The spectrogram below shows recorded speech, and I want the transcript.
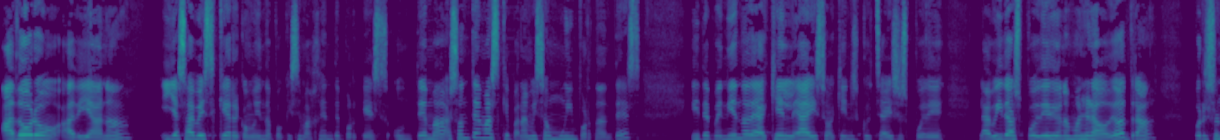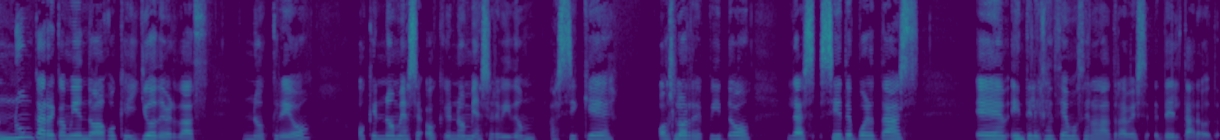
adoro a Diana y ya sabéis que recomiendo a poquísima gente porque es un tema, son temas que para mí son muy importantes y dependiendo de a quién leáis o a quién escucháis, os puede, la vida os puede ir de una manera o de otra. Por eso nunca recomiendo algo que yo de verdad no creo o que no me ha, o que no me ha servido. Así que os lo repito, las siete puertas, eh, inteligencia emocional a través del tarot.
